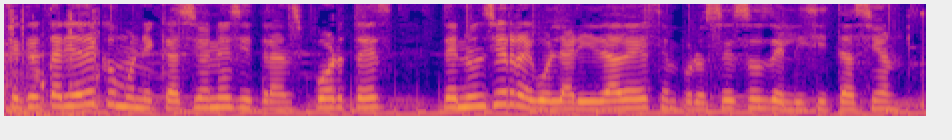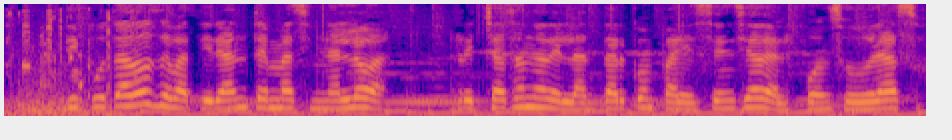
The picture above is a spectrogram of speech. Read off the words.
Secretaría de Comunicaciones y Transportes denuncia irregularidades en procesos de licitación. Diputados debatirán tema Sinaloa. Rechazan adelantar comparecencia de Alfonso Durazo.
